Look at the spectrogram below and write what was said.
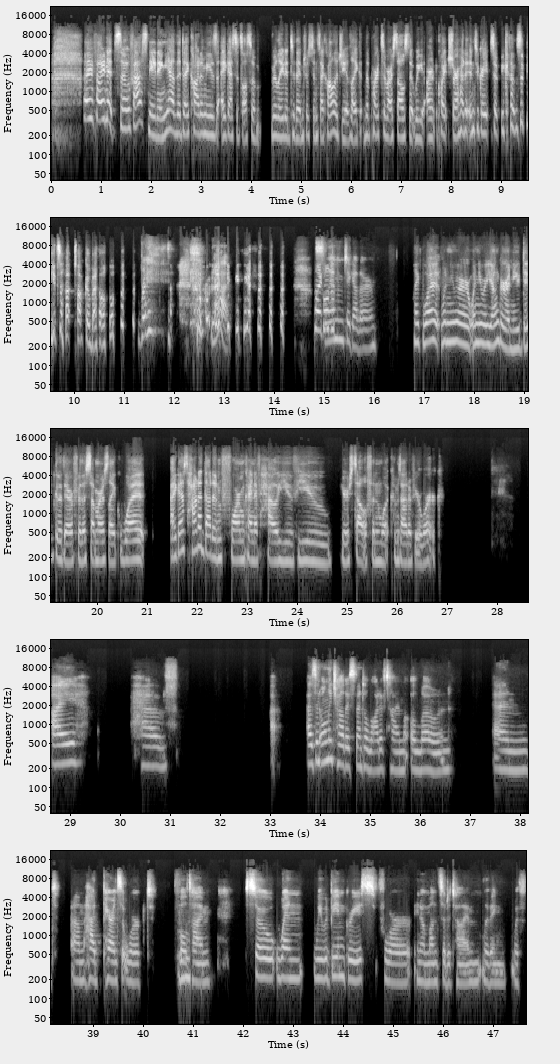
I find it so fascinating. Yeah, the dichotomies, I guess it's also related to the interest in psychology of like the parts of ourselves that we aren't quite sure how to integrate so it becomes a Pizza Hut Taco Bell. right. yeah. like, Slam well, them together. Like what when you were when you were younger and you did go there for the summers, like what I guess how did that inform kind of how you view yourself and what comes out of your work? I have as an only child i spent a lot of time alone and um, had parents that worked full time mm-hmm. so when we would be in greece for you know months at a time living with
